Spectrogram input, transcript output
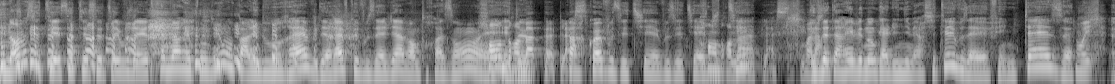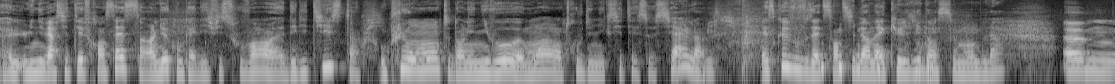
non, mais c'était, vous avez très bien répondu. On parlait de vos rêves, des rêves que vous aviez à 23 ans. Prendre ma place. Par quoi vous étiez, vous étiez Prendre ma place. Et vous êtes arrivé donc à l'université, vous avez fait une thèse. Oui. Euh, l'université française, c'est un lieu qu'on qualifie souvent euh, d'élitiste, où plus on monte dans les niveaux, moins on trouve de mixité sociale. Oui. Est-ce que vous vous êtes senti bien accueilli dans ce monde-là? Euh,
